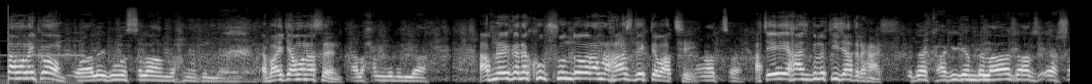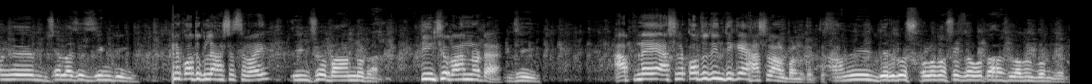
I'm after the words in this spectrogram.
আসসালামু আলাইকুম। ওয়ালাইকুম আসসালাম রহমতুল্লাহ। ভাই কেমন আছেন? আলহামদুলিল্লাহ। আপনার এখানে খুব সুন্দর আমরা হাঁস দেখতে পাচ্ছি। আচ্ছা। আচ্ছা এই হাঁসগুলো কি জাতের হাঁস? এটা খাকি ক্যাম্পেল হাঁস আর এর সঙ্গে মিশাল আছে জিংডিং। এখানে কতগুলো হাঁস আছে ভাই? তিনশো বাহান্নটা। তিনশো বাহান্নটা? জি। আপনি আসলে কতদিন থেকে হাঁস লালন পালন করতেছেন? আমি দীর্ঘ ষোলো বছর যাবত হাঁস লালন পালন করি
